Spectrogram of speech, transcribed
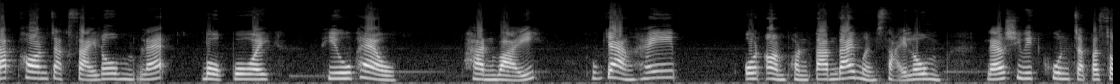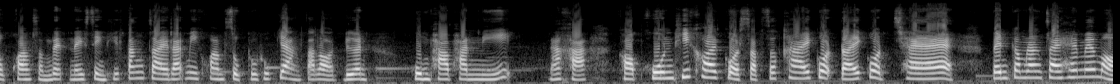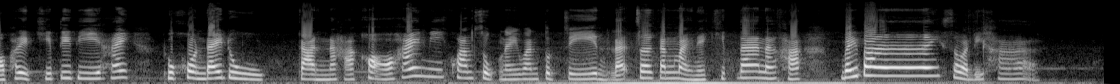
รับพรจากสายลมและโบกโบยผิวแผ่ว ผ่านไหว ทุกอย่างให้โอนอ่อนผ่อนตามได้เหมือนสายลม แล้วชีวิตคุณจะประสบความสำเร็จในสิ่งที่ตั้งใจและมีความสุขทุกๆ อย่างตลอดเดือนกุมภาพันธ์นี้นะคะ ขอบคุณที่คอยกด subscribe กดไลค์กดแชร์ เป็นกำลังใจให้แม่หมอผลิตคลิปดีๆ ให้ทุกคนได้ดูกันนะคะ ขอให้มีความสุขในวันตรุษจีน และเจอกันใหม่ในคลิปหน้านะคะ บ๊ายบาย สวัสดีค่ะ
